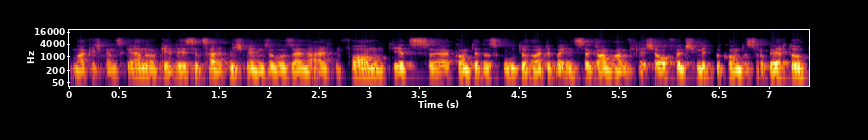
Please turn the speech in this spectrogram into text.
Mag ich ganz gerne. Okay, der ist jetzt halt nicht mehr in so seiner alten Form und jetzt äh, kommt ja das Gute. Heute bei Instagram haben vielleicht auch welche mitbekommen, dass Roberto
